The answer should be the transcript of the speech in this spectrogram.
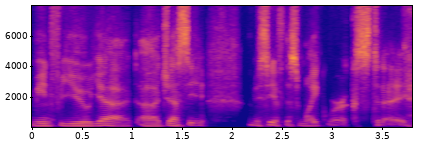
mean for you? Yeah, uh, Jesse, let me see if this mic works today.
